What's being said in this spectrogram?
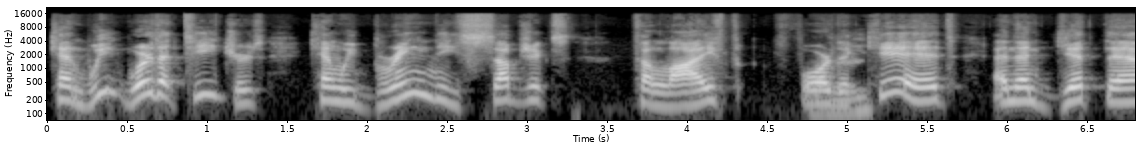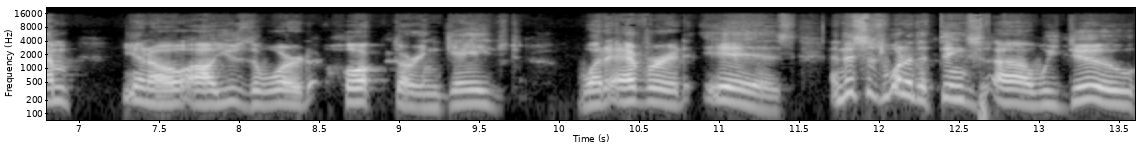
can we we're the teachers can we bring these subjects to life for mm-hmm. the kids and then get them you know, I'll use the word hooked or engaged, whatever it is. And this is one of the things uh, we do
